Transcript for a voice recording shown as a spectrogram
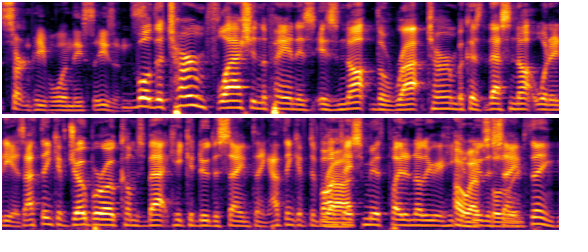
certain people in these seasons. Well, the term "flash in the pan" is is not the right term because that's not what it is. I think if Joe Burrow comes back, he could do the same thing. I think if DeVonta Right. Smith played another year, he oh, could Oh, do the same thing.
